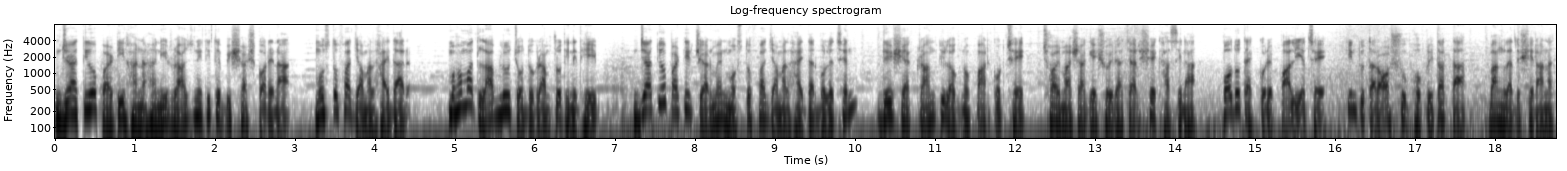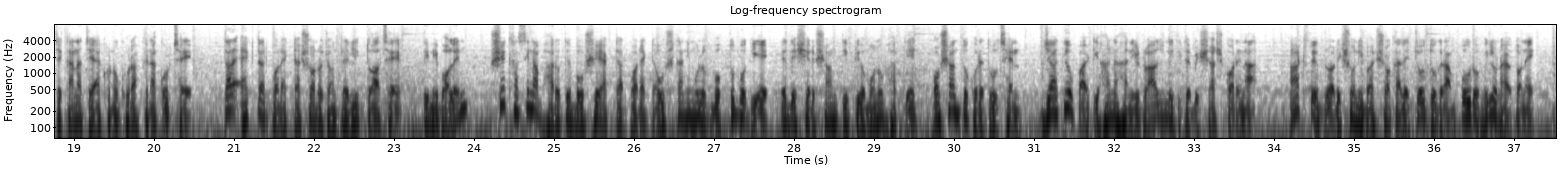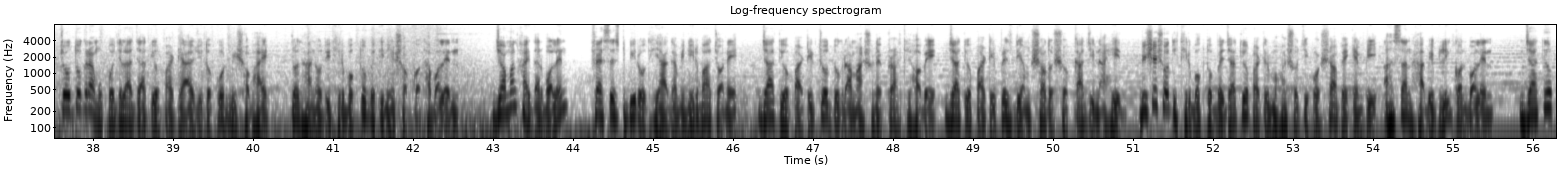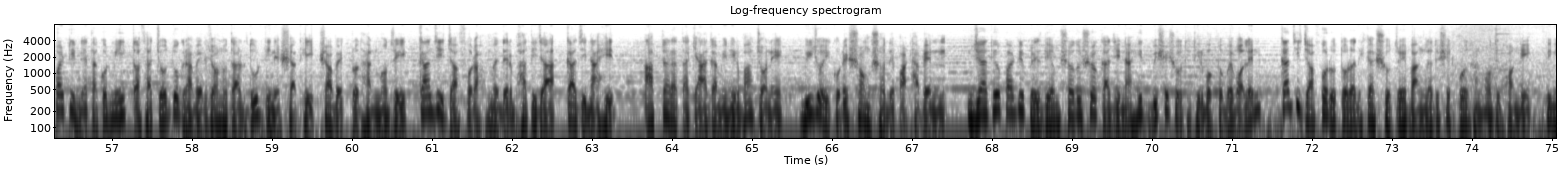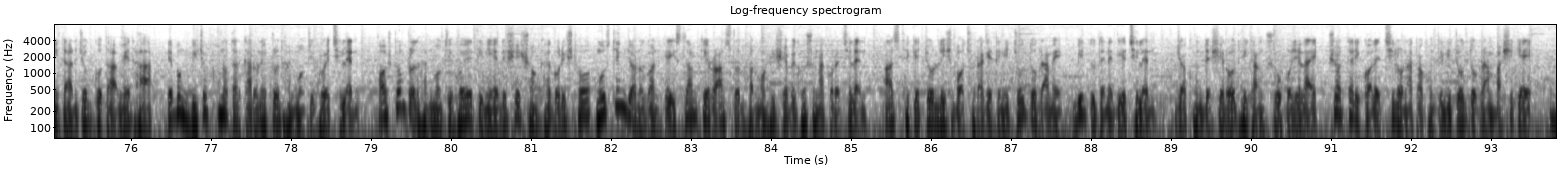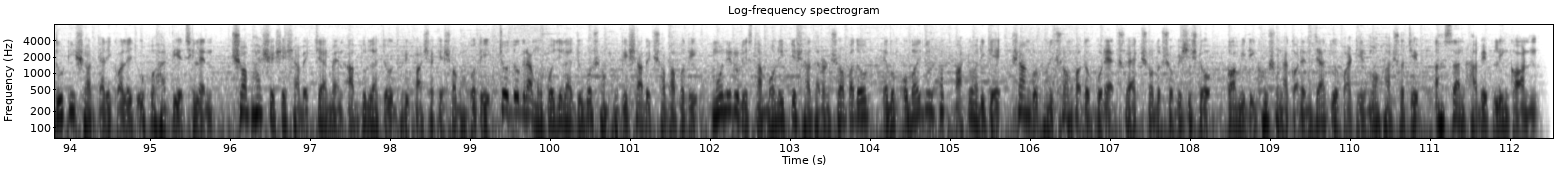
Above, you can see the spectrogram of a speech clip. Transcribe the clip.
জাতীয় পার্টি হানাহানির রাজনীতিতে বিশ্বাস করে না মোস্তফা জামাল হায়দার। মোহাম্মদ লাবলু চৌদ্দগ্রাম প্রতিনিধি। জাতীয় পার্টির চেয়ারম্যান মোস্তফা জামাল হায়দার বলেছেন, দেশ এক ক্রান্তিলগ্ন পার করছে। ছয় মাস আগে স্বৈরাচার শেখ হাসিনা পদত্যাগ করে পালিয়েছে, কিন্তু তার অশুভ প্রেতাত্মা বাংলাদেশের আনাচে কানাচে এখনও ঘোরাফেরা করছে। তারা একটার পর একটা ষড়যন্ত্রে লিপ্ত আছে। তিনি বলেন, শেখ হাসিনা ভারতে বসে একটার পর একটা উস্কানিমূলক বক্তব্য দিয়ে এদেশের শান্তিপ্রিয় মনোভাবকে অশান্ত করে তুলছেন। জাতীয় পার্টি হানাহানির রাজনীতিতে বিশ্বাস করে না। আট ফেব্রুয়ারি শনিবার সকালে চৌদ্দগ্রাম পৌর মিলনায়তনে চৌদ্দগ্রাম উপজেলা জাতীয় পার্টি আয়োজিত কর্মী সভায় প্রধান অতিথির বক্তব্যে তিনি এসব কথা বলেন। জামাল হায়দার বলেন ফ্যাসিস্ট বিরোধী আগামী নির্বাচনে জাতীয় পার্টির চৌদ্দগ্রাম আসনে প্রার্থী হবে জাতীয় পার্টির প্রেসিডিয়াম সদস্য কাজী নাহিদ। বিশেষ অতিথির বক্তব্যে জাতীয় পার্টির মহাসচিব ও সাবেক এমপি আহসান হাবিব লিঙ্কন বলেন, জাতীয় পার্টির নেতাকর্মী তথা চৌদ্দগ্রামের জনতার দুর্দিনের সাথী সাবেক প্রধানমন্ত্রী কাজী জাফর আহমেদের ভাতিজা কাজী নাহিদ। আপনারা তাকে আগামী নির্বাচনে বিজয়ী করে সংসদে পাঠাবেন। জাতীয় পার্টির প্রেসিডিয়াম সদস্য কাজী নাহিদ বিশেষ অতিথির বক্তব্যে বলেন, কাজী জাফর উত্তরাধিকার সূত্রে বাংলাদেশের প্রধানমন্ত্রী হননি। তিনি তার যোগ্যতা, মেধা এবং বিচক্ষণতার কারণে প্রধানমন্ত্রী হয়েছিলেন। অষ্টম প্রধানমন্ত্রী হয়ে তিনি এদেশের সংখ্যাগরিষ্ঠ মুসলিম জনগণকে ইসলামকে রাষ্ট্রধর্ম হিসেবে ঘোষণা করেছিলেন। আজ থেকে চল্লিশ বছর আগে তিনি চৌদ্দ গ্রামে বিদ্যুৎ এনে দিয়েছিলেন। যখন দেশের অধিকাংশ উপজেলায় সরকারি কলেজ ছিল না, তখন তিনি চৌদ্দ গ্রামবাসীকে দুটি সরকারি কলেজ উপহার দিয়েছিলেন। সভা শেষে সাবেক চেয়ারম্যান আবদুল্লাহ চৌধুরী পাশাকে সভাপতি চৌদ্দগ্রাম উপজেলা যুব সংহতির সাবেক সভাপতি মনিরুল ইসলাম মনিরকে সাধারণ সম্পাদক এবং ওবায়দুল হক পাটোয়ারিকে সাংগঠনিক সম্পাদক করে একশো এক সদস্য বিশিষ্ট কমিটি ঘোষণা করেন জাতীয় পার্টির মহাসচিব আহসান হাবিব লিঙ্কন।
